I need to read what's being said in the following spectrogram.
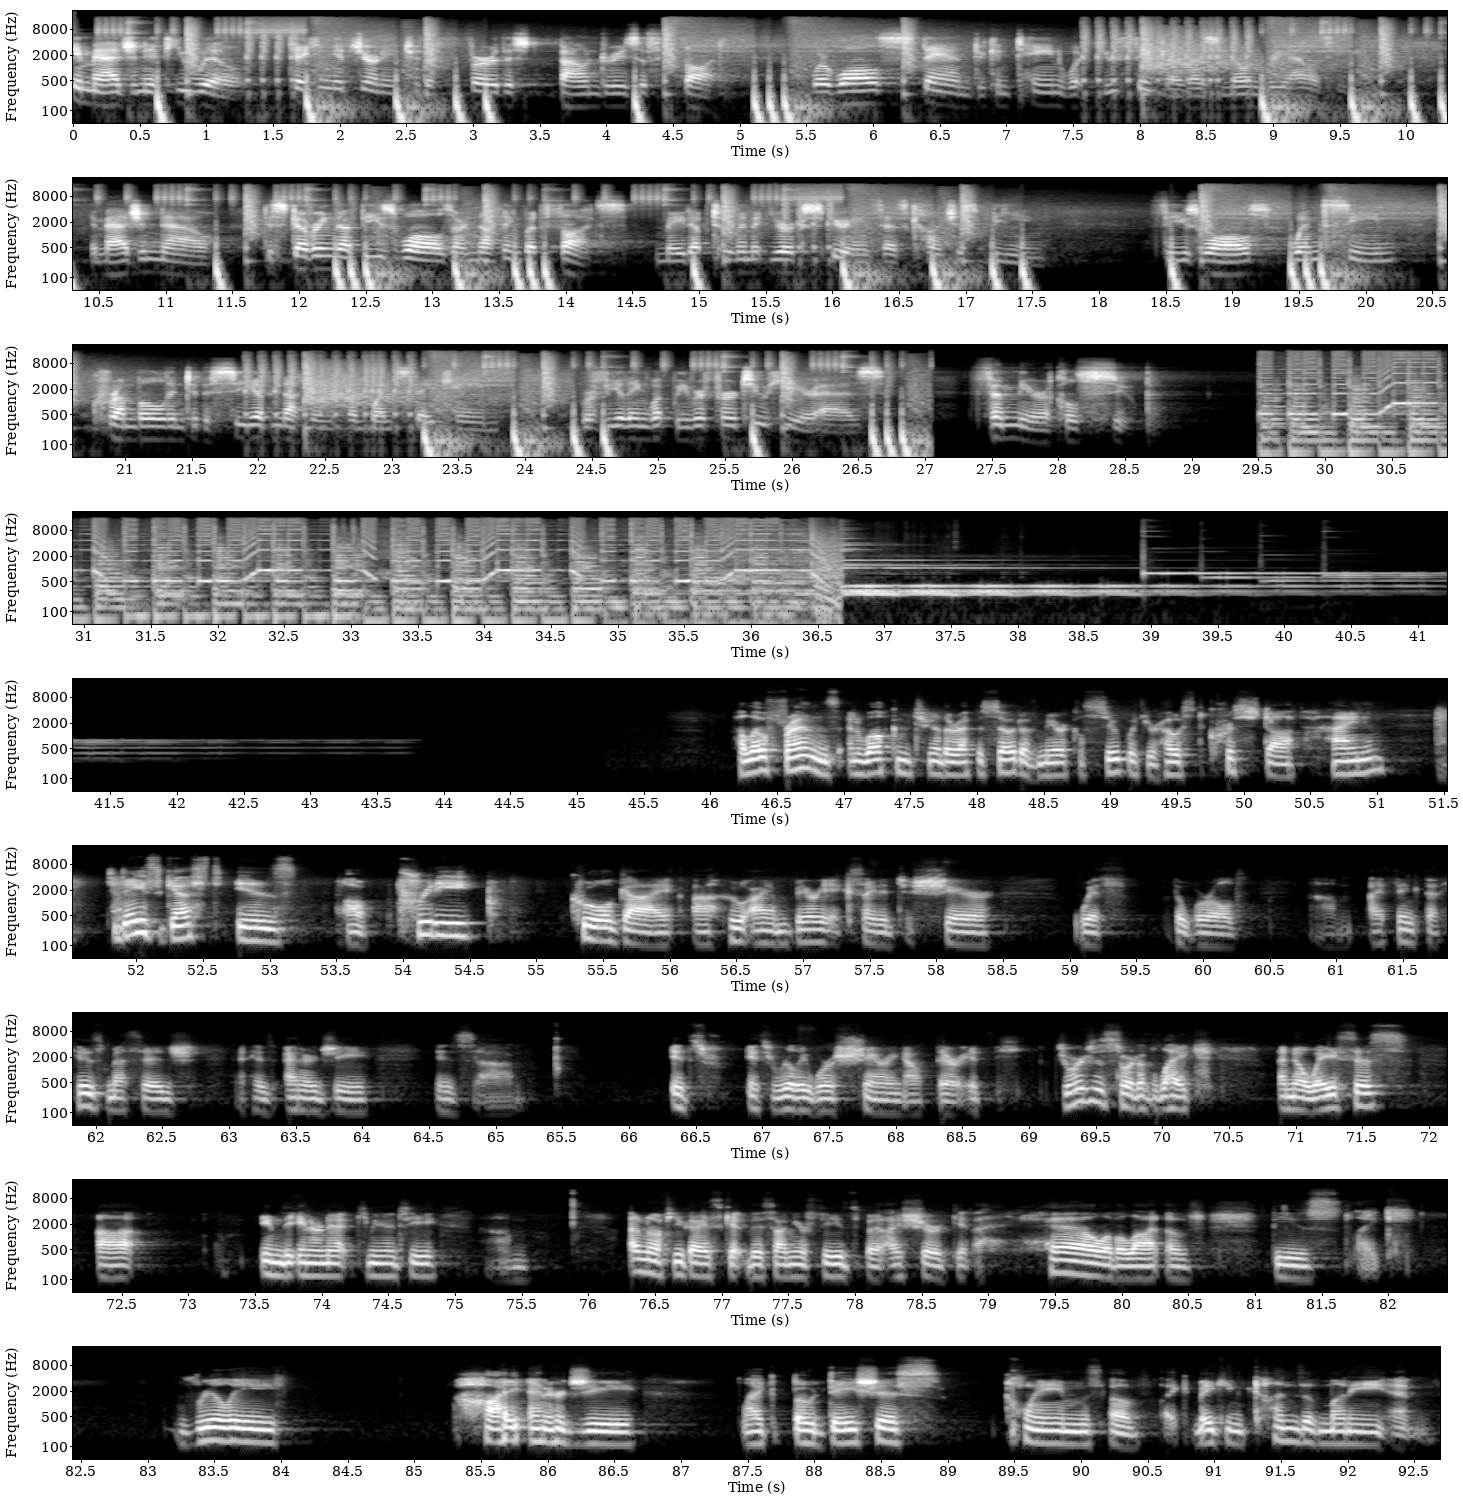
Imagine, if you will, taking a journey to the furthest boundaries of thought, where walls stand to contain what you think of as known reality. Imagine now discovering that these walls are nothing but thoughts made up to limit your experience as conscious being. These walls, when seen, crumble into the sea of nothing from whence they came, revealing what we refer to here as the miracle soup. Hello, friends, and welcome to another episode of Miracle Soup with your host, Christoph Heinen. Today's guest is a pretty cool guy uh, who I am very excited to share with the world. Um, I think that his message and his energy is um, it's it's really worth sharing out there. It, George is sort of like an oasis uh, in the internet community. Um, I don't know if you guys get this on your feeds, but I sure get a hell of a lot of these like really high energy, like bodacious claims of like making tons of money and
